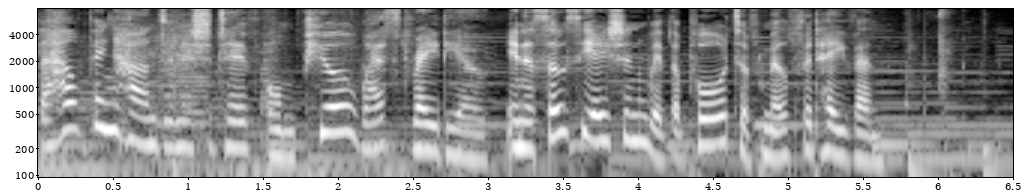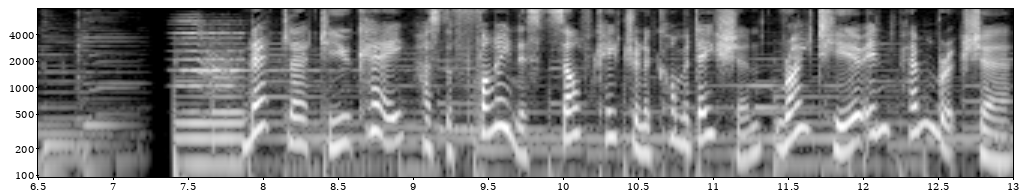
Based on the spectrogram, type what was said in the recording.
The Helping Hand Initiative on Pure West Radio, in association with the Port of Milford Haven. Netlet UK has the finest self catering accommodation right here in Pembrokeshire.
